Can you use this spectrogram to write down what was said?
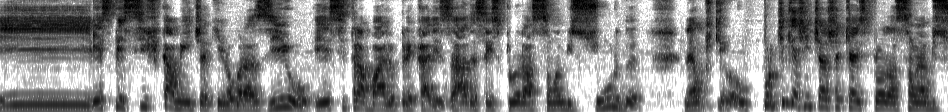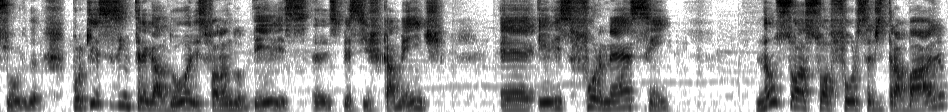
E especificamente aqui no Brasil, esse trabalho precarizado, essa exploração absurda, né? O que, por que, que a gente acha que a exploração é absurda? Porque esses entregadores, falando deles eh, especificamente, é, eles fornecem não só a sua força de trabalho,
